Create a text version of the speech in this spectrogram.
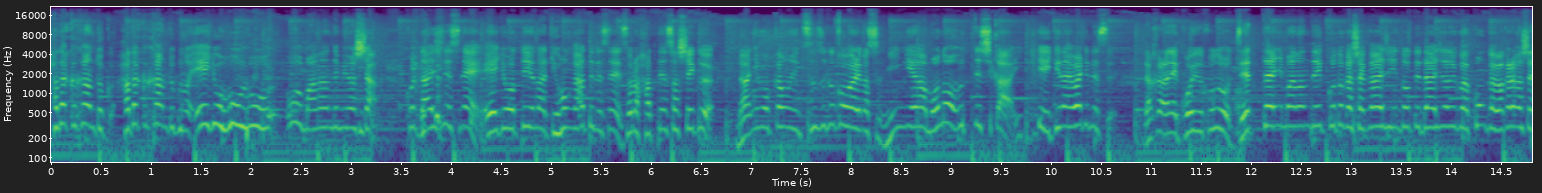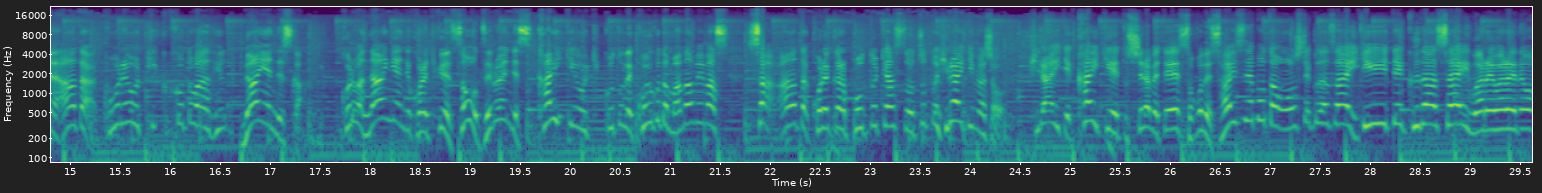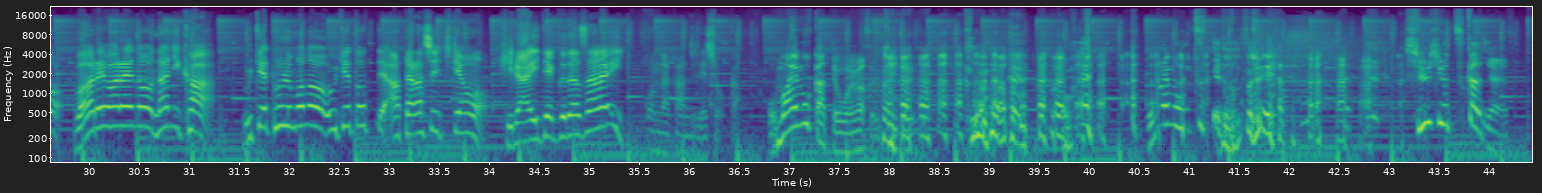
裸監督裸監督の営業方法を学んでみましたこれ大事ですね。営業っていうのは基本があってですねそれを発展させていく。何もかもに通ずるところがあります。人間は物を売ってしか生きていけないわけです。だからねこういうことを絶対に学んでいくことが社会人にとって大事だということが今回分かりましたね。あなたこれを聞くことは何円ですか？これは何円でこれ聞ける？そう0円です。会計を聞くことでこういうことを学べます。さああなたこれからポッドキャストをちょっと開いてみましょう。開いて会計と調べてそこで再生ボタンを押してください。聞いてください。我々の我々の何か受け取るものを受け取って新しい知見を開いてください。こんな感じでしょうか。お前もかって思いますよ聞いてる。と お前お前も映ってどうするや。つ 収集つかんじゃないです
